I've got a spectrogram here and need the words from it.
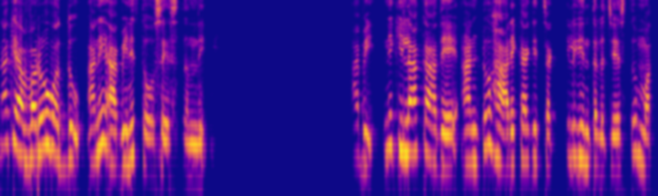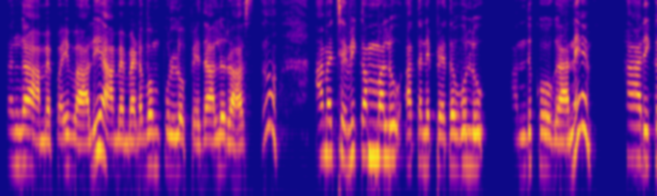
నాకు ఎవ్వరూ వద్దు అని అభిని తోసేస్తుంది. అభి నీకు ఇలా కాదే అంటూ హారికకి చక్కిలి గింతలు చేస్తూ మొత్తంగా ఆమెపై వాలి ఆమె మెడవంపుల్లో పెదాలు రాస్తూ ఆమె చెవికమ్మలు అతని పెదవులు అందుకోగానే హారిక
